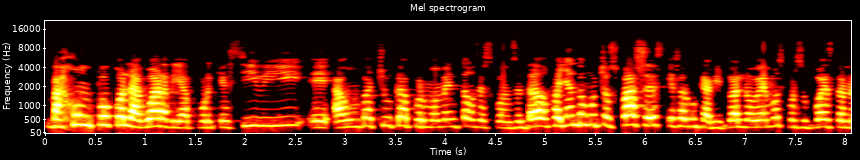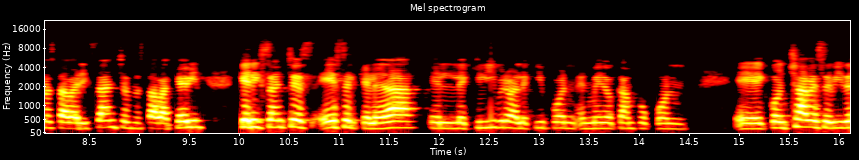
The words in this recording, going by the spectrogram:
bajó un poco la guardia, porque sí vi eh, a un Pachuca por momentos desconcentrado, fallando muchos pases, que es algo que habitual no vemos. Por supuesto, no estaba Eric Sánchez, no estaba Kevin, que Eric Sánchez es el que le da el equilibrio al equipo en, medio campo con, eh, con Chávez, evidente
